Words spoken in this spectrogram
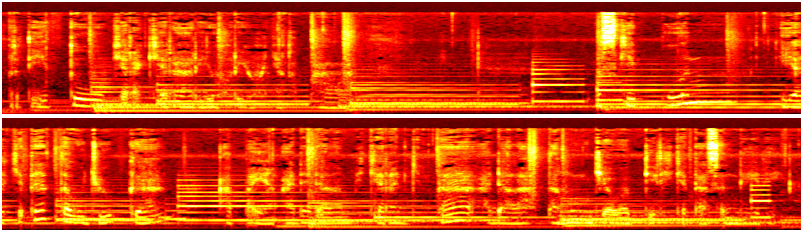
Seperti itu kira-kira riuh-riuhnya kepala. Meskipun ya kita tahu juga apa yang ada dalam pikiran kita adalah tanggung jawab diri kita sendiri.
